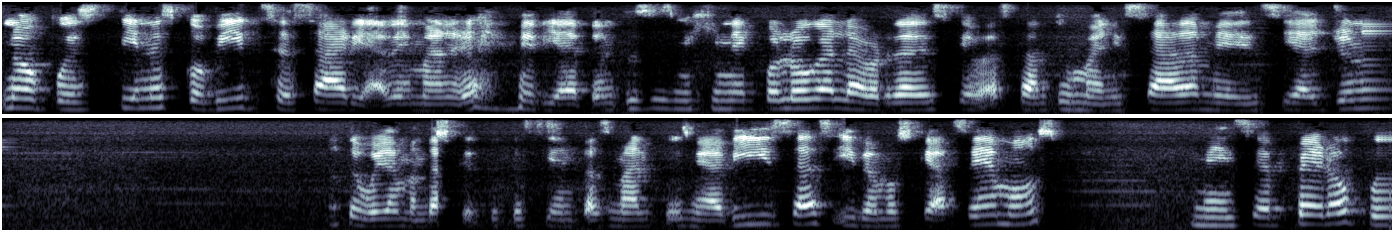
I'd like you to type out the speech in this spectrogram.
no, pues tienes COVID cesárea de manera inmediata. Entonces mi ginecóloga, la verdad es que bastante humanizada, me decía, yo no te voy a mandar que tú te sientas mal, pues me avisas y vemos qué hacemos. Me dice, pero pues,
